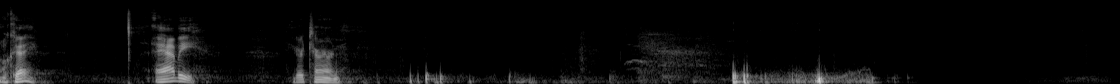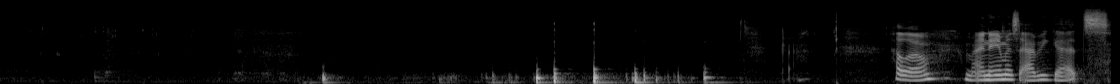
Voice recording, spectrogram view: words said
Okay. Abby, your turn. Hello, my name is Abby Getz.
